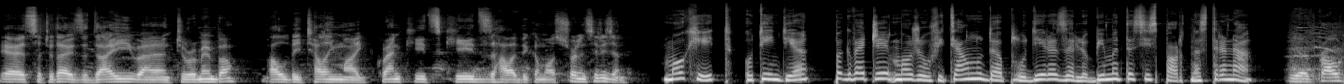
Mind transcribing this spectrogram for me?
Yeah, so today is the day uh, to remember. I'll be telling my grandkids, kids, how I become an Australian citizen. Мохит от Индия пък вече може официално да аплодира за любимата си спортна страна. We are proud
